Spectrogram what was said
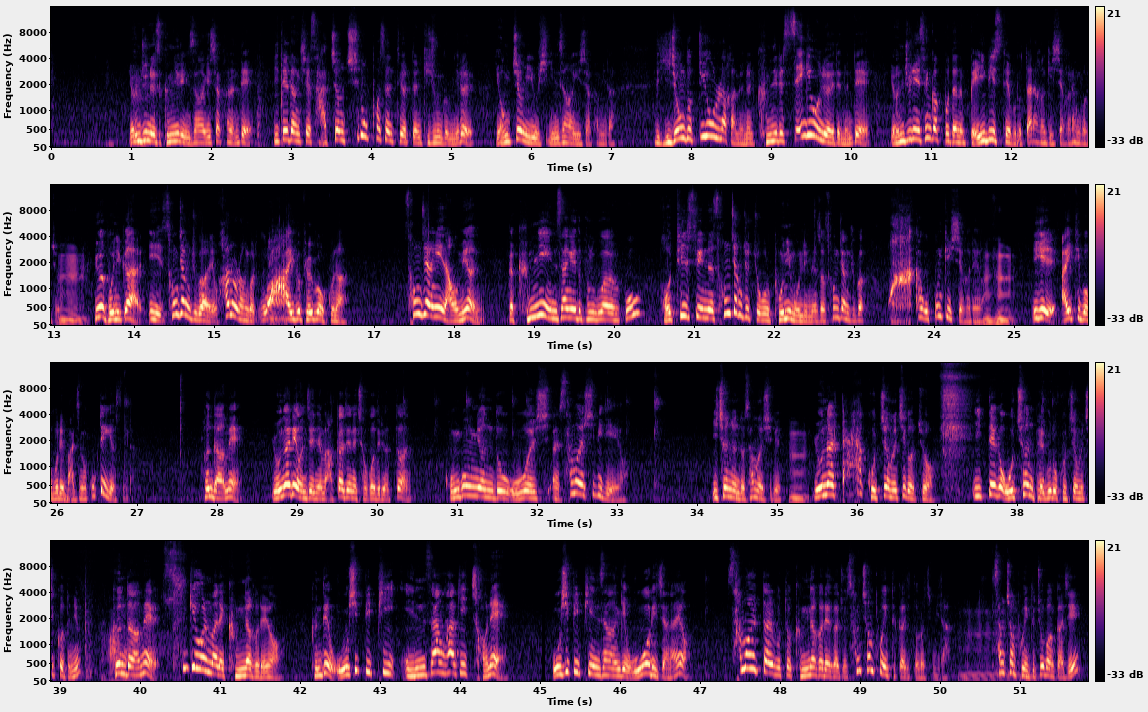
연준에서 금리를 인상하기 시작하는데 이때 당시에 4.75%였던 기준금리를 0.25씩 인상하기 시작합니다. 근데 이 정도 뛰어 올라가면은 금리를 세게 올려야 되는데 연준이 생각보다는 baby step으로 따라가기 시작을 한 거죠. 음. 이걸 보니까 이 성장주가 환호를 한 거죠. 와 이거 별거 없구나. 성장이 나오면 그러니까 금리 인상에도 불구하고 버틸 수 있는 성장주 쪽으로 돈이 몰리면서 성장주가 확 하고 뿜기 시작을 해요. 이게 IT 버블의 마지막 꼭대기였습니다. 그런 다음에 요 날이 언제냐면 아까 전에 적어드렸던 00년도 5월 10, 아니 3월 10일이에요. 2000년도 3월 10일. 음. 요날 딱 고점을 찍었죠. 이때가 5,100으로 고점을 찍거든요. 그런 다음에 수개월 만에 급락을 해요. 근데 50bp 인상하기 전에 50bp 인상한 게 5월이잖아요. 3월 달부터 급락을 해가지고 3,000포인트까지 떨어집니다. 3,000포인트 초반까지.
